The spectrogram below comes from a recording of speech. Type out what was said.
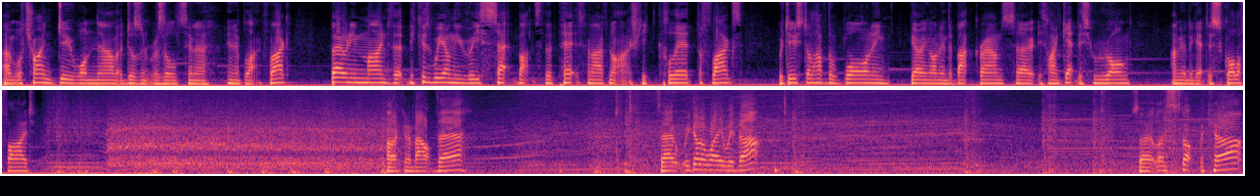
Um, we'll try and do one now that doesn't result in a in a black flag. Bearing in mind that because we only reset back to the pits and I've not actually cleared the flags, we do still have the warning going on in the background. So if I get this wrong, I'm going to get disqualified. I reckon about there. So we got away with that. So let's stop the car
